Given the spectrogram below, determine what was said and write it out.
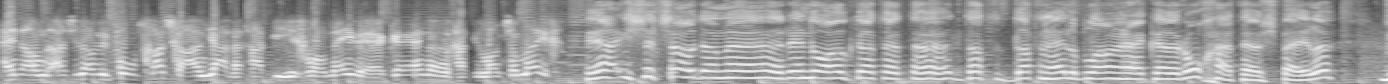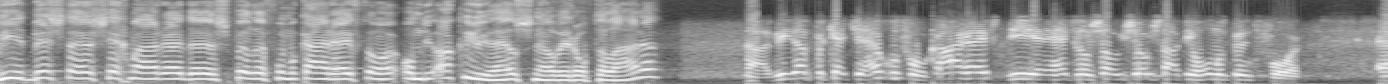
en dan, als je dan weer vol op het gas gaat, ja, dan gaat hij gewoon meewerken en dan gaat hij langzaam leeg. Ja, is het zo dan, uh, Rendel, ook dat, het, uh, dat dat een hele belangrijke rol gaat uh, spelen? Wie het beste, zeg maar, de spullen voor elkaar heeft om die accu heel snel weer op te laden? Nou, wie dat pakketje heel goed voor elkaar heeft, die heeft sowieso staat hij 100 punten voor. Uh,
